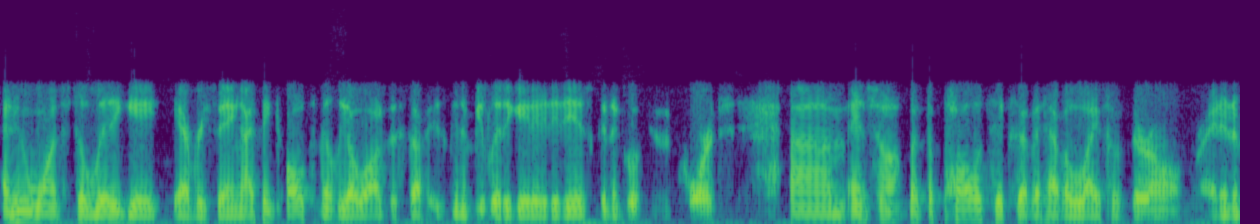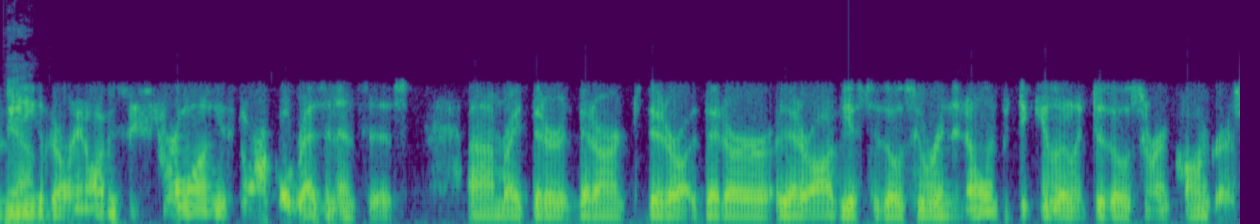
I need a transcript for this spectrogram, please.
And who wants to litigate everything? I think ultimately a lot of this stuff is going to be litigated. It is going to go through the courts, um, and so. But the politics of it have a life of their own, right, and a meaning yeah. of their own, and obviously strong historical resonances um, right, that are that aren't that are that are that are obvious to those who are in the know, and particularly to those who are in Congress.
